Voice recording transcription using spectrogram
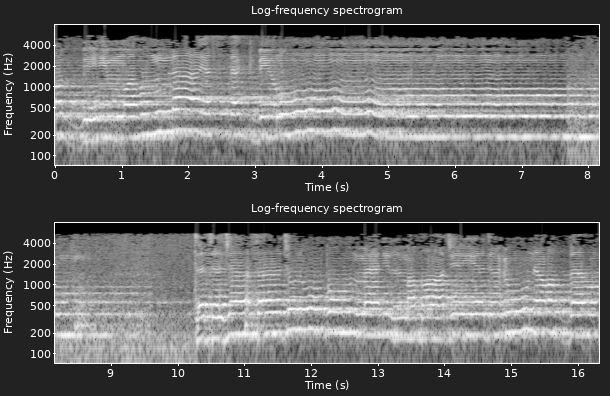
ربهم وهم لا يستكبرون. تتجافى جنوبهم عن المضاجع يدعون ربهم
